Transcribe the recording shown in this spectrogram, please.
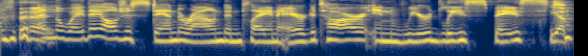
with it. And the way they all just stand around and play an air guitar in weirdly spaced. Yep.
